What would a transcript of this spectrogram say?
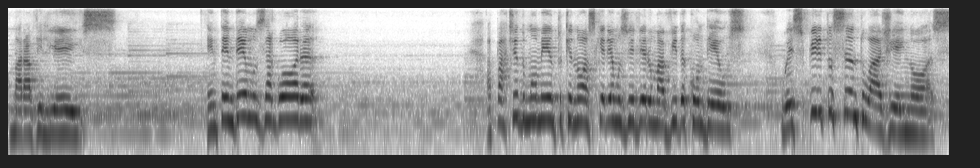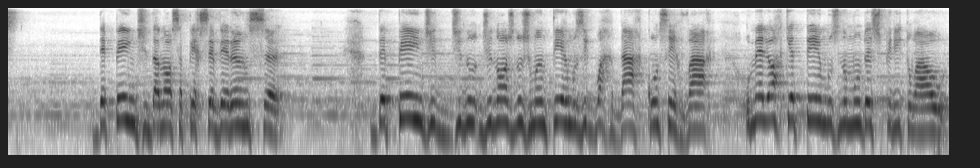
maravilheis. Entendemos agora, a partir do momento que nós queremos viver uma vida com Deus, o Espírito Santo age em nós. Depende da nossa perseverança, depende de, de nós nos mantermos e guardar, conservar o melhor que temos no mundo espiritual.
